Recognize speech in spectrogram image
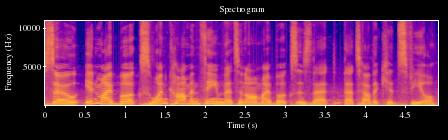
So, in my books, one common theme that's in all my books is that that's how the kids feel.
